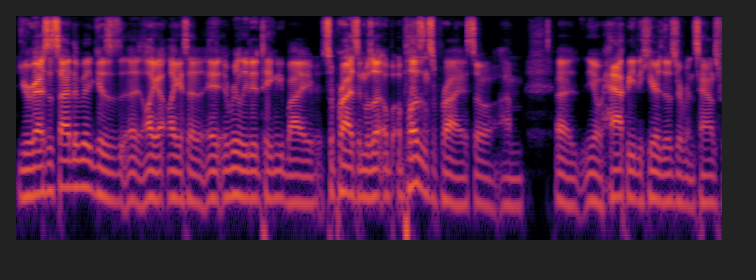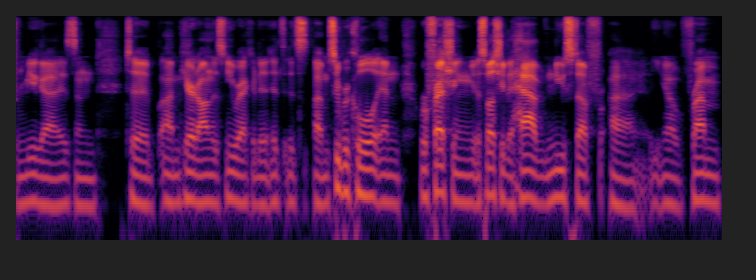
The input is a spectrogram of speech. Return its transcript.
your guys' side of it because, uh, like like I said, it, it really did take me by surprise and was a, a pleasant surprise. So I'm uh, you know happy to hear those different sounds from you guys and to um, hear it on this new record. It, it's um, super cool and refreshing, especially to have new stuff uh, you know from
